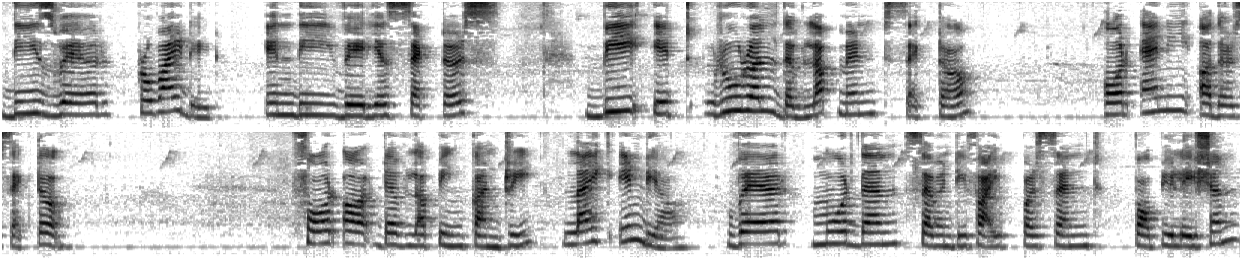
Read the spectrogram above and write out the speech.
these were provided in the various sectors be it rural development sector or any other sector. For a developing country like India, where more than 75% population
